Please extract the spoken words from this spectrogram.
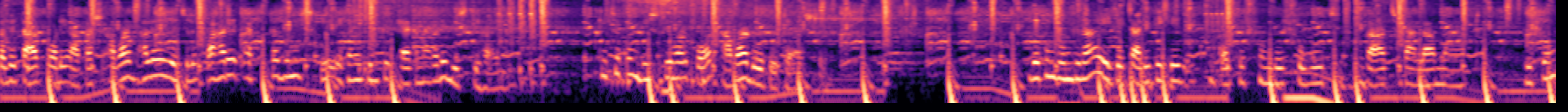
তবে তারপরে আকাশ আবার ভালো হয়ে গেছিল। পাহাড়ের একটা জিনিস কি, এখানে কিন্তু এক নাগারে বৃষ্টি হয় না। কিছুক্ষণ বৃষ্টি হওয়ার পর আবার রোদ উঠে আসে। দেখুন বন্ধুরা, এই যে চারিদিকে কত সুন্দর সবুজ গাছপালা, মাঠ, ভীষণ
